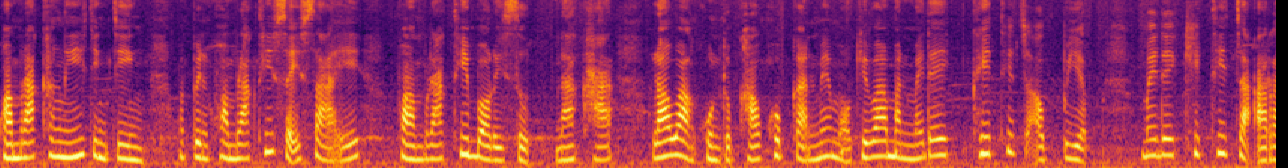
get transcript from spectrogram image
ความรักครั้งนี้จริง ๆ มันเป็นความรักที่ใส ๆ ความรักที่บริสุทธิ์นะคะ ระหว่างคุณกับเขาคบกันแม่หมอคิดว่ามันไม่ได้คิดที่จะเอาเปรียบ ไม่ได้คิดที่จะอะไร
